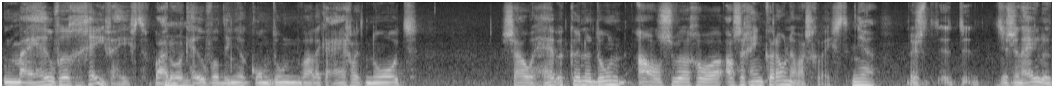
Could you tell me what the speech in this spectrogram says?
mij heel veel gegeven heeft. Waardoor ik heel veel dingen kon doen waar ik eigenlijk nooit zou hebben kunnen doen als, we gewoon, als er geen corona was geweest. Ja. Dus het, het- het is een hele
